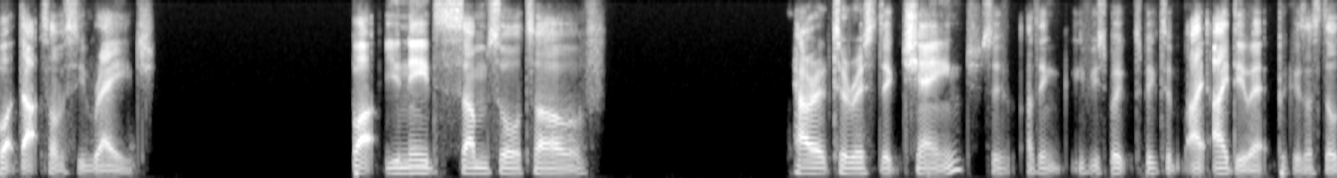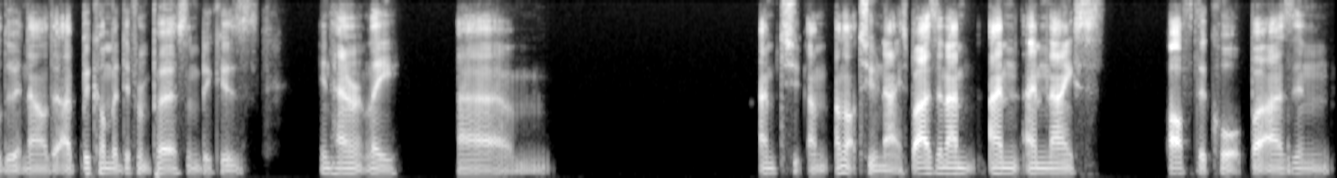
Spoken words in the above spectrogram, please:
But that's obviously rage. But you need some sort of characteristic change. So I think if you speak speak to I I do it because I still do it now that I've become a different person because inherently um I'm too I'm I'm not too nice, but as in I'm I'm I'm nice off the court, but as in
